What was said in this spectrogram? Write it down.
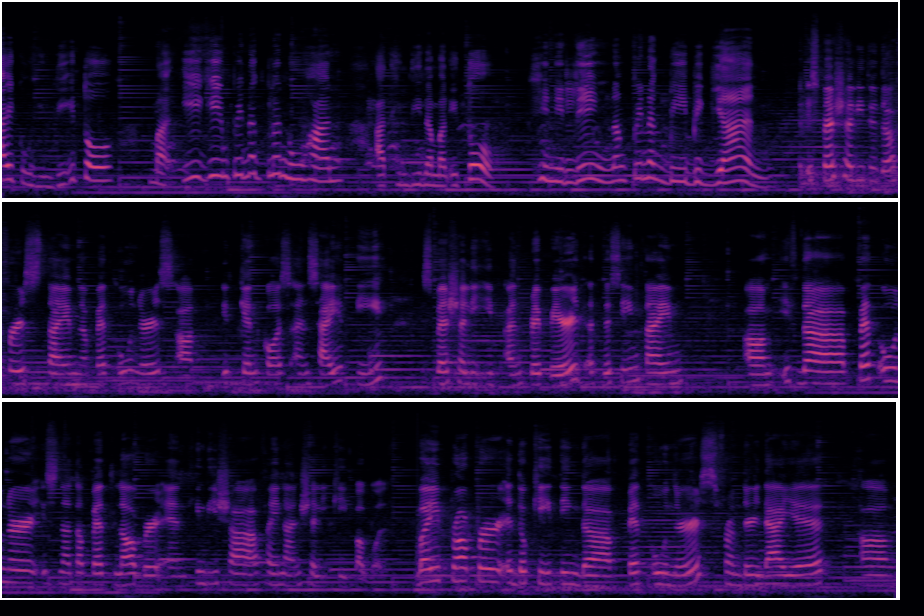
ay kung hindi ito maiging pinagplanuhan at hindi naman ito hiniling ng pinagbibigyan. Especially to the first time na pet owners, um, it can cause anxiety, especially if unprepared. At the same time, um, if the pet owner is not a pet lover and hindi siya financially capable. By proper educating the pet owners from their diet, um,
